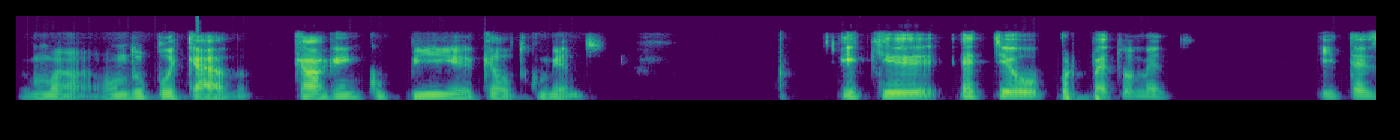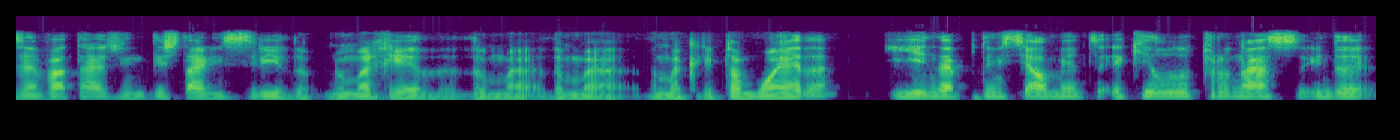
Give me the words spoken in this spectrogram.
uma- um duplicado, que alguém copie aquele documento, e que é teu perpetuamente. E tens a vantagem de estar inserido numa rede de uma, de uma, de uma criptomoeda e ainda potencialmente aquilo tornar-se ainda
